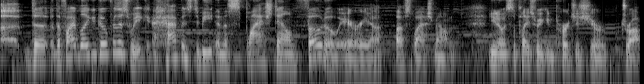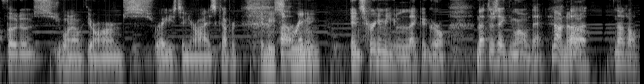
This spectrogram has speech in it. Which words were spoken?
uh, the the five-legged goat for this week happens to be in the splashdown photo area of Splash Mountain. You know, it's the place where you can purchase your drop photos. You're going out with your arms raised and your eyes covered, And me Uh, screaming. anyway, and screaming like a girl. Not there's anything wrong with that. No, no. Uh, all. Not at all.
